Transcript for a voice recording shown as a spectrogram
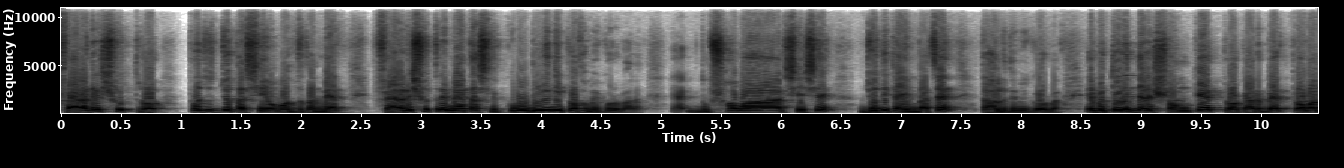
ফ্যারাডের সূত্র, প্রযোজ্যতা, সীমাবদ্ধতার ম্যাথ। ফ্যারাডের সূত্রে ম্যাথ আসলে কোনোদিনই প্রথমে করবা না। একদম সবার শেষে যদি টাইম বাঁচে তাহলে তুমি করবা। এরপর তরিদ্দারের সংকেত প্রকার প্রকারভেদ, প্রমাণ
